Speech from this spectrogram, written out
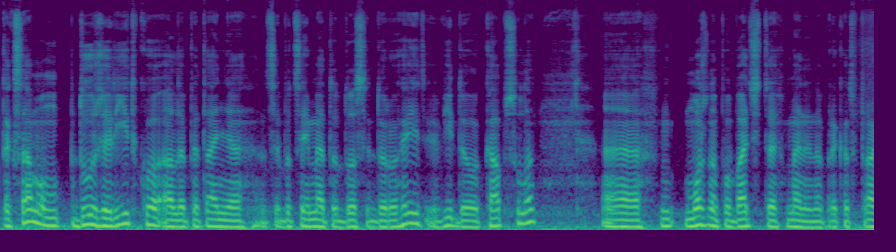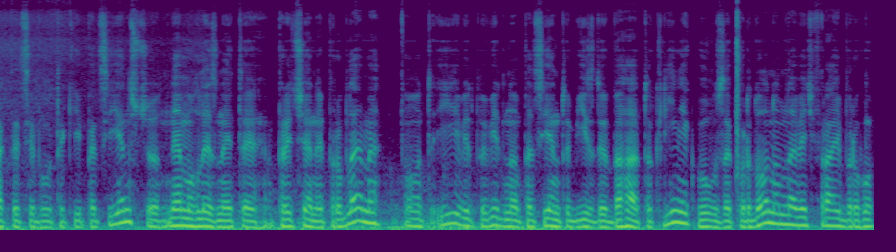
Так само дуже рідко, але питання це, бо цей метод досить дорогий. Відеокапсула. Е, Можна побачити, в мене, наприклад, в практиці був такий пацієнт, що не могли знайти причини проблеми. От і відповідно пацієнт об'їздив багато клінік, був за кордоном навіть в Фрайбургу.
